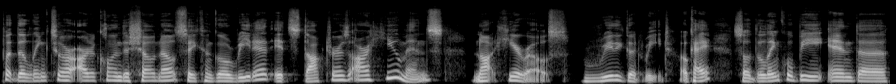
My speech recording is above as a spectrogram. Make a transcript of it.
put the link to her article in the show notes so you can go read it. It's Doctors Are Humans, Not Heroes. Really good read. Okay. So the link will be in the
